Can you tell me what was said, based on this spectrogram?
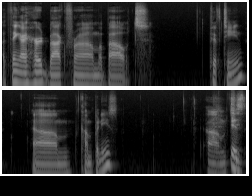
I think I heard back from about 15 um, companies. Um, to- Is-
